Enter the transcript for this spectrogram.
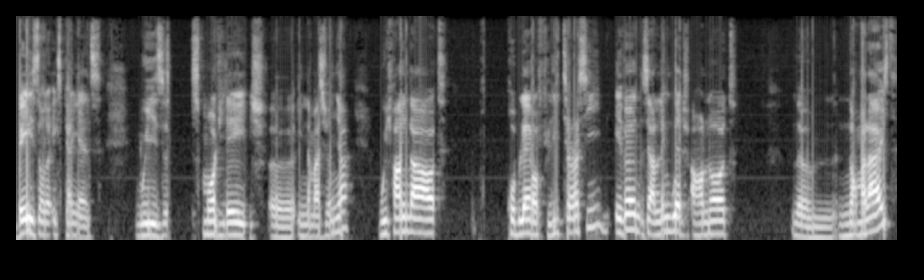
based on experience with a small village uh, in Amazonia. We find out problem of literacy, even their language are not um, normalized.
